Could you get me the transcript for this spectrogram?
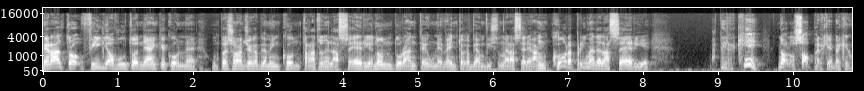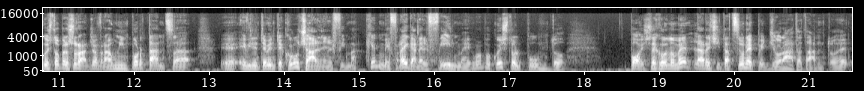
Peraltro, figlio avuto neanche con un personaggio che abbiamo incontrato nella serie, non durante un evento che abbiamo visto nella serie, ancora prima della serie. Ma perché? No, lo so perché, perché questo personaggio avrà un'importanza eh, evidentemente cruciale nel film. Ma che me frega del film? È proprio questo il punto. Poi, secondo me, la recitazione è peggiorata tanto, eh.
